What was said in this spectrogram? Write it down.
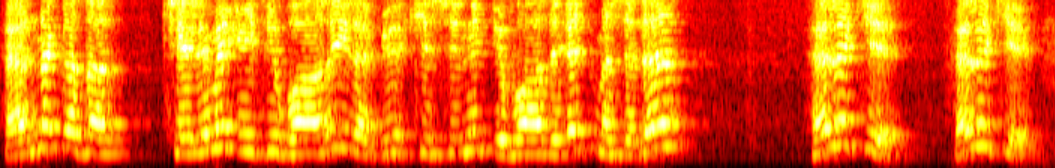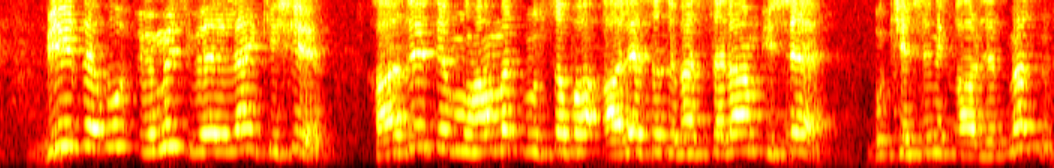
her ne kadar kelime itibarıyla bir kesinlik ifade etmese de hele ki hele ki bir de bu ümit verilen kişi Hazreti Muhammed Mustafa Aleyhisselatü Vesselam ise bu kesinlik arz etmez mi?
